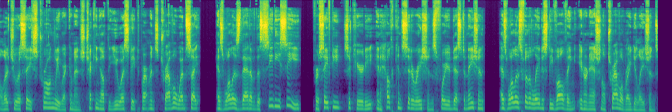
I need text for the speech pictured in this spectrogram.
Alerts USA strongly recommends checking out the U.S. State Department's travel website as well as that of the CDC for safety, security, and health considerations for your destination, as well as for the latest evolving international travel regulations.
